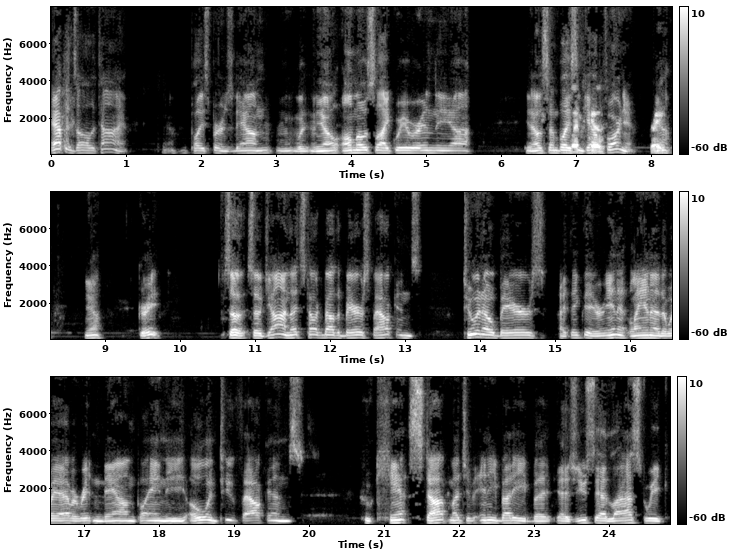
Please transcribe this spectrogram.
happens all the time. You know, place burns down, you know, almost like we were in the, uh, you know, someplace West in California. Right. Yeah. yeah. Great. So, so John, let's talk about the Bears Falcons. Two and zero oh Bears. I think they are in Atlanta, the way I have it written down, playing the zero oh and two Falcons, who can't stop much of anybody. But as you said last week,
